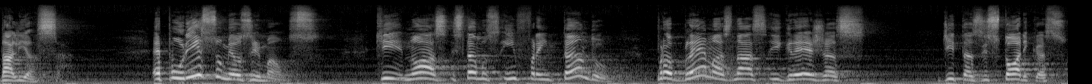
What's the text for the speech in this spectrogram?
da aliança. É por isso, meus irmãos, que nós estamos enfrentando problemas nas igrejas ditas históricas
